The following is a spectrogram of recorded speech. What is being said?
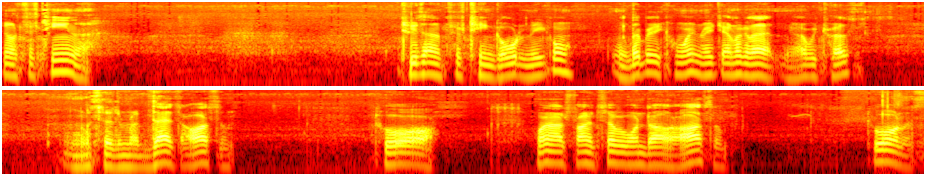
2015. Uh, 2015 Golden Eagle. Liberty coin right there. Look at that. Yeah, we trust. That's awesome. Cool. One ounce fine silver, one dollar. Awesome. Coolness.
